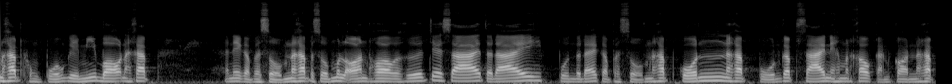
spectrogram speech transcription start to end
นะครับถุงปูนก็มีบอกนะครับอันนี้กับผสมนะครับผสมมือละออนพอก็คือเจ้ทรายตัวใดปูนตัวใดกับผสมนะครับก้นนะครับปูนกับทรายเนี่ยให้มันเข้ากันก่อนนะครับ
